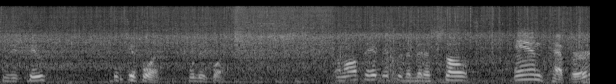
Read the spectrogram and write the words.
do two. Let's do four. We'll do four. I'm also hit this with a bit of salt and pepper.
